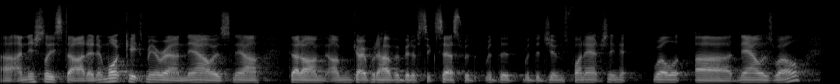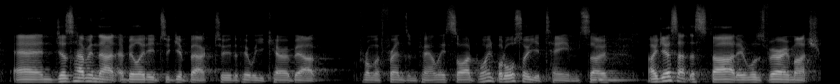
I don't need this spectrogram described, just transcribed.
uh, initially started. And what keeps me around now is now that I'm, I'm grateful to have a bit of success with, with the with the gyms financially well uh, now as well, and just having that ability to give back to the people you care about from a friends and family side point, but also your team. So I guess at the start it was very much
